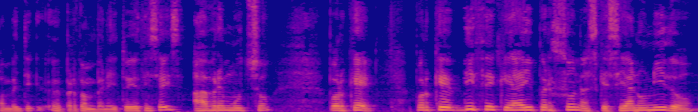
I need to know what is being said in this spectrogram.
Juan eh, perdón, Benedicto XVI abre mucho. ¿Por qué? porque dice que hay personas que se han unido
